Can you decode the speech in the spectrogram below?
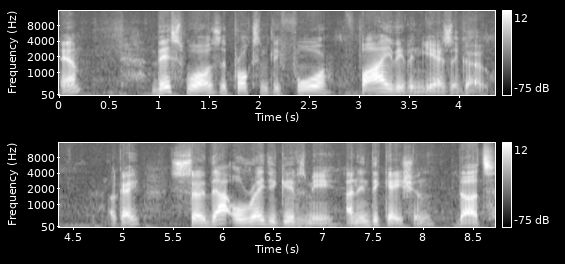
yeah? This was approximately four, five even years ago, okay? So that already gives me an indication that,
